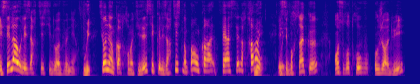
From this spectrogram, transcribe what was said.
Et c'est là où les artistes, ils doivent venir. Oui. Si on est encore traumatisé, c'est que les artistes n'ont pas encore fait assez leur travail. Oui, Et oui. c'est pour ça que on se retrouve aujourd'hui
